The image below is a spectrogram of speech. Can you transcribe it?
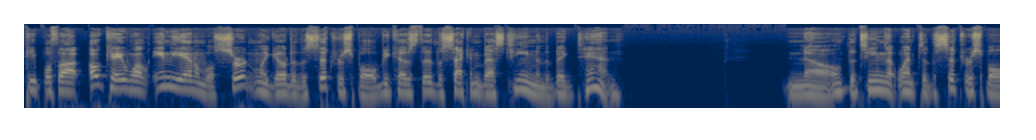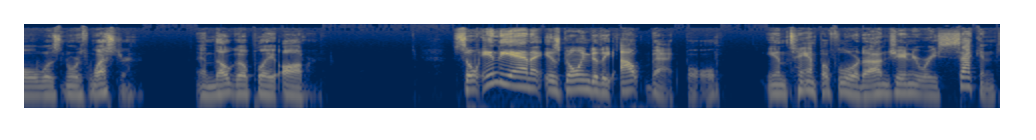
people thought, okay, well, Indiana will certainly go to the Citrus Bowl because they're the second best team in the Big Ten. No, the team that went to the Citrus Bowl was Northwestern, and they'll go play Auburn. So Indiana is going to the Outback Bowl in Tampa, Florida on January 2nd,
